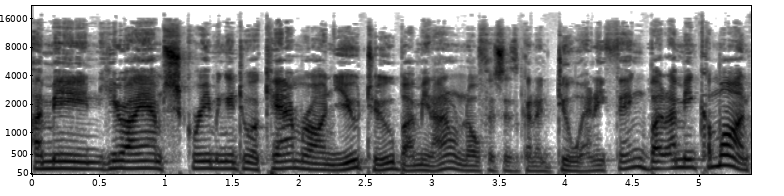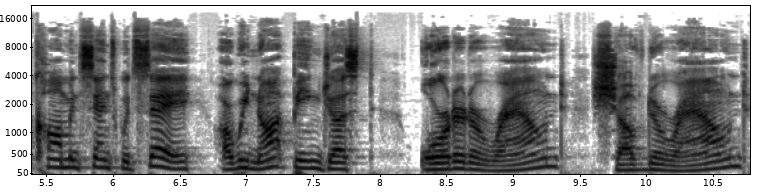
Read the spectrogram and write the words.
I mean, here I am screaming into a camera on YouTube. I mean, I don't know if this is going to do anything, but I mean, come on. Common sense would say, are we not being just ordered around, shoved around?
